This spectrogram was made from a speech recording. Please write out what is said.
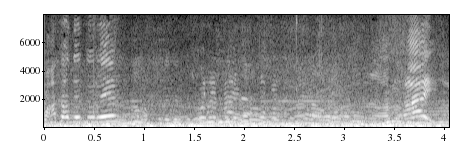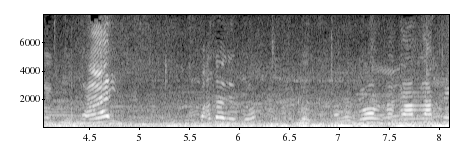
পাতা দে তো ভাই ভাই পাতা দে তো। জলটা গাল লাগছে।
